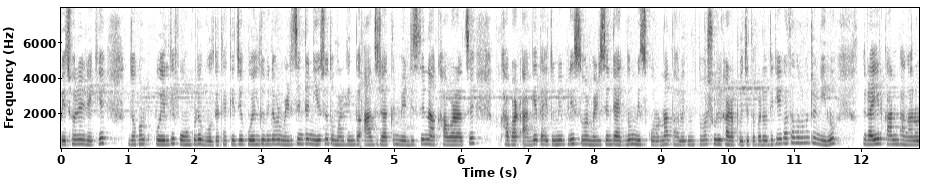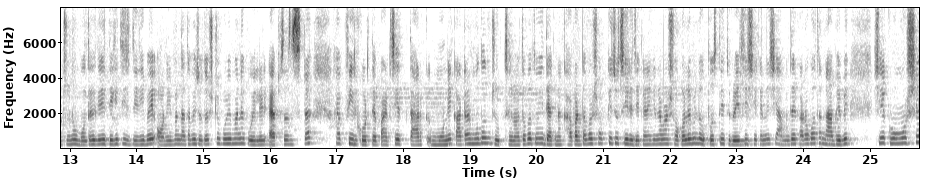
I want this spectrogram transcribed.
পেছনে রেখে যখন কোয়েলকে ফোন করে বলতে থাকে যে, কোয়েল, তুমি তোমার মেডিসিনটা নিয়েছো, তোমার কিন্তু আজ রাতে মেডিসিন খাবার আছে, খাবার আগে, তাই তুমি প্লিজ তোমার মেডিসিনটা একদম মিস করো না, তাহলে কিন্তু তোমার শরীর খারাপ হয়ে যেতে পারে। ওদিকে কথা বলে মাত্র নীলু রায়ের কান ভাঙানোর জন্য বলতে থাকে দেখেছিস দিদিভাই, অনির্বাণ দাদাভাই যথেষ্ট পরিমাণে কোয়েলের অ্যাবসেন্সটা ফিল করতে পারছে। তার মনে কাটার মতন চুপছে নয়তো বা তুই দেখ না, খাবার দাবার সব কিছু ছেড়ে যেখানে কিনা আমরা সকলে মিলে উপস্থিত রয়েছি, সেখানে সে আমাদের কারও কথা না ভেবে সে ক্রমশে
